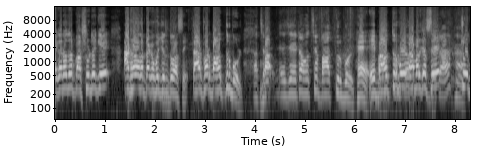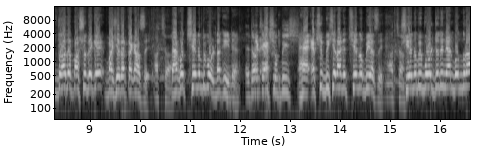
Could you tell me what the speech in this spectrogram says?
এগারো হাজার পাঁচশো থেকে আঠারো হাজার টাকা পর্যন্ত আছে। তারপর বাহাত্তর ভোল্ট। আচ্ছা এই যে এটা হচ্ছে বাহাত্তর ভোল্ট। হ্যাঁ এই বাহাত্তর ভোল্ট আমার কাছে হ্যাঁ। চোদ্দ হাজার পাঁচশো থেকে বাইশ হাজার টাকা আছে। আচ্ছা। তারপর ছিয়ানব্বই ভোল্ট নাকি এটা? এটা হচ্ছে 120 হ্যাঁ একশো বিশের আগে ছিয়ানব্বই আছে। আচ্ছা। ছিয়ানব্বই ভোল্ট যদি নেন বন্ধুরা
